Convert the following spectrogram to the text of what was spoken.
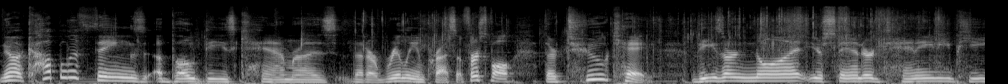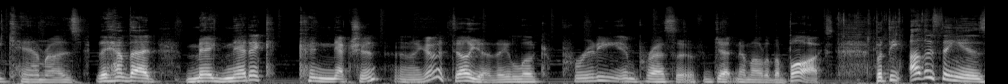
Now, a couple of things about these cameras that are really impressive. First of all, they're 2K. These are not your standard 1080p cameras. They have that magnetic connection, and I gotta tell you, they look pretty impressive getting them out of the box. But the other thing is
